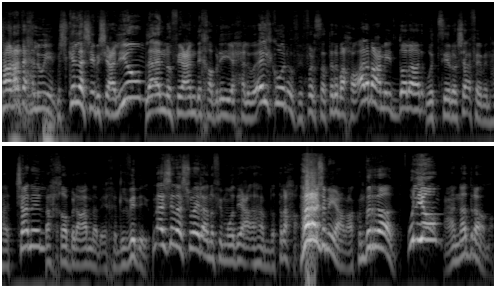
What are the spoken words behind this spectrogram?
شعراتي حلوين. مش كل شيء بشع اليوم. لأنه في عندي خبرية حلوة لكم وفي فرصة تربحوا 400 دولار وتصيروا شقفة من هال channel رح خبر عنها بآخر الفيديو. ناجلها شوي لأنه في مواضيع أهم نطرحها. هلا جميعا معكم دراد واليوم عنا دراما.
